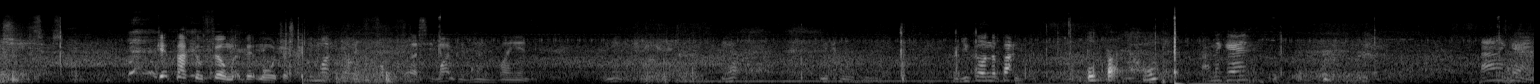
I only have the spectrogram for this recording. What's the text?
Jesus. Get back and film it a bit more, just. You might go in. It might be the only way in. Yeah. You come on. You go on the back. big box. And again. And again.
